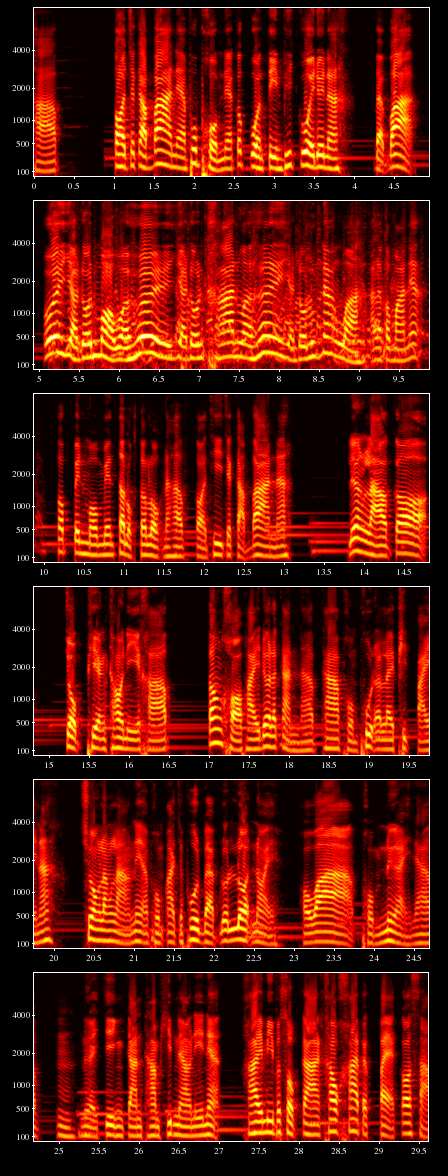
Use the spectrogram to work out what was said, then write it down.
ครับ ก่อนจะกลับบ้านเนี่ยพวกผมเนี่ยก็กวนตีนพี่กล้วยด้วยนะ แบบว่าเฮ้ย อย่าโดนหมอกว่ะเฮ้ย อย่าโดนคานว่ะเฮ้ย อย่าโดนลูกนั่งว่ะ อะไรประมาณเนี้ย ก็เป็นโมเมนต์ตลกๆนะครับ ก่อนที่จะกลับบ้านนะ เรื่องราวก็จบเพียงเท่านี้ครับ ต้องขออภัยด้วยละกันนะครับ ถ้าผมพูดอะไรผิดไปนะ ช่วงหลังๆเนี่ยผมอาจจะพูดแบบโลดๆหน่อย เพราะว่าผมเหนื่อยนะครับอืมเหนื่อยจริงการทำคลิปแนวนี้เนี่ย ใครมีประสบการณ์เข้าค่ายแปลกๆ ก็สา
